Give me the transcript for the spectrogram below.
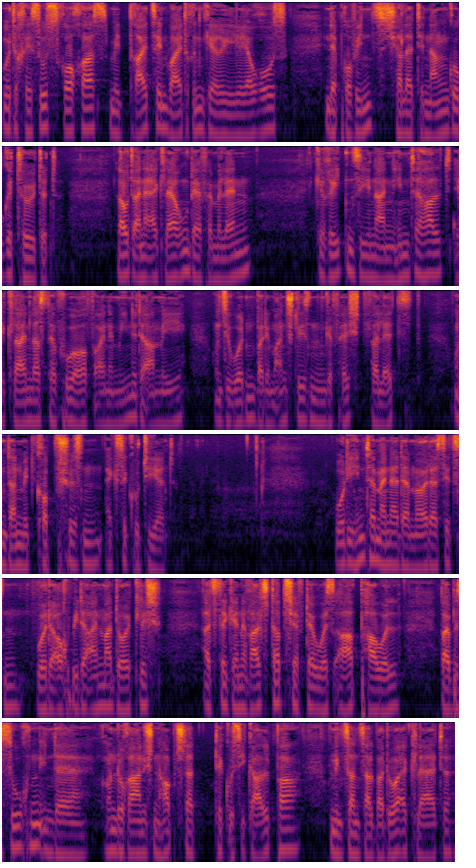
wurde Jesus Rojas mit 13 weiteren Guerilleros in der Provinz Chalatenango getötet. Laut einer Erklärung der FMLN gerieten sie in einen Hinterhalt, ihr Kleinlaster fuhr auf eine Mine der Armee und sie wurden bei dem anschließenden Gefecht verletzt und dann mit Kopfschüssen exekutiert. Wo die Hintermänner der Mörder sitzen, wurde auch wieder einmal deutlich, als der Generalstabschef der USA, Powell, bei Besuchen in der honduranischen Hauptstadt Tegucigalpa und in San Salvador erklärte,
